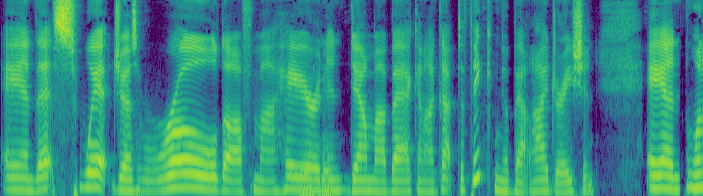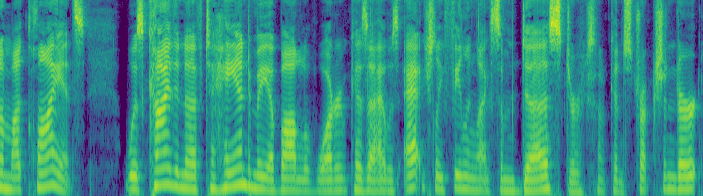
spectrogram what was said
And that sweat just rolled off my hair and mm-hmm. then down my back. And I got to thinking about hydration. And one of my clients, was kind enough to hand me a bottle of water because I was actually feeling like some dust or some construction dirt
